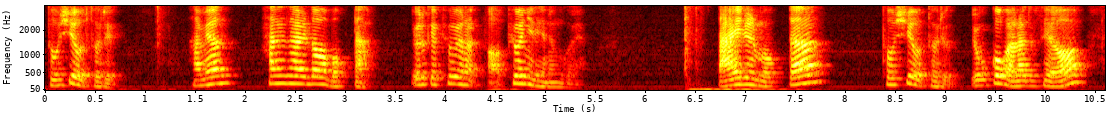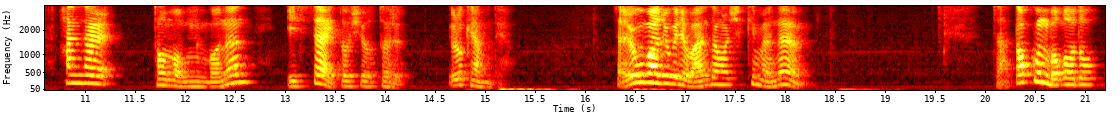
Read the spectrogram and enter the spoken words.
도시오토르 하면 한 살 더 먹다. 이렇게 표현 어, 표현이 되는 거예요. 나이를 먹다 도시오토르 요거 꼭 알아두세요. 한 살 더 먹는 거는 이사이 도시오토르 이렇게 하면 돼요. 자 요거 가지고 이제 완성을 시키면은 자, 떡국 먹어도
